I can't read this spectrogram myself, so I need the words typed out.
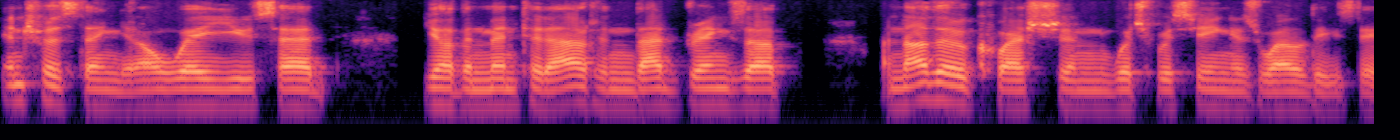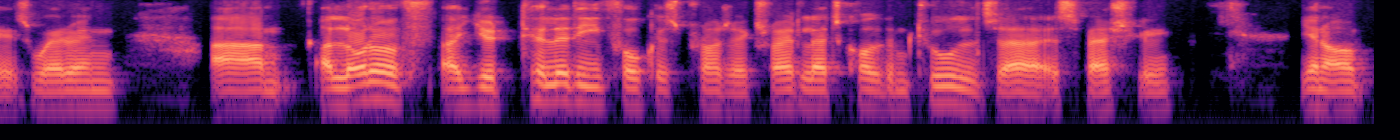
interesting, you know, where you said you haven't minted out, and that brings up another question which we're seeing as well these days, wherein um, a lot of uh, utility-focused projects, right? Let's call them tools, uh, especially. You know,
